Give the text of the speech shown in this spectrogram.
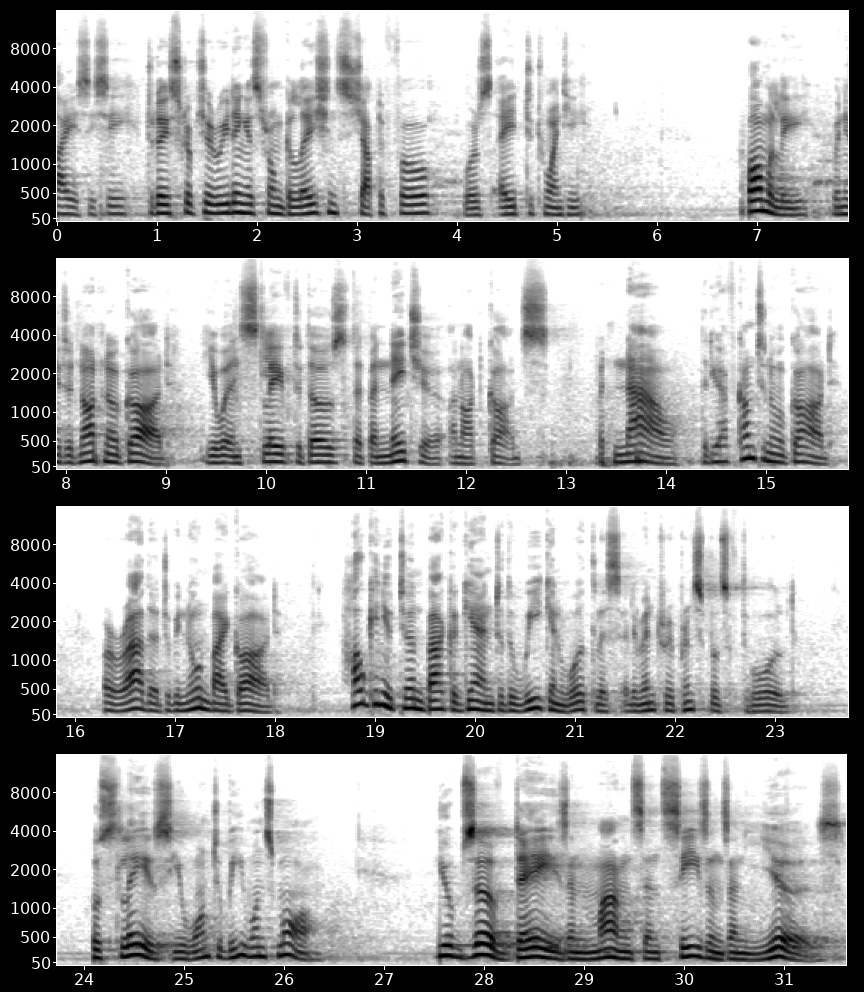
Hi, ACC. Today's scripture reading is from Galatians chapter 4, verse 8 to 20. Formerly, when you did not know God, you were enslaved to those that by nature are not gods. But now that you have come to know God, or rather to be known by God, how can you turn back again to the weak and worthless elementary principles of the world, whose slaves you want to be once more? You observe days and months and seasons and years.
